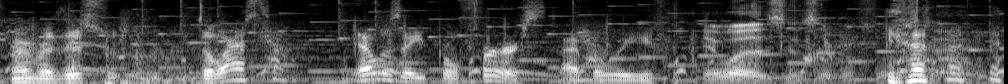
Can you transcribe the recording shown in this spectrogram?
Remember this? was- The last time that was April 1st, I believe. It was. It was April Fool's Day.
